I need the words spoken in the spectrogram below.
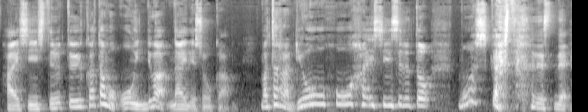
配信してるという方も多いんではないでしょうか。まあ、ただ両方配信すると、もしかしたらですね、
